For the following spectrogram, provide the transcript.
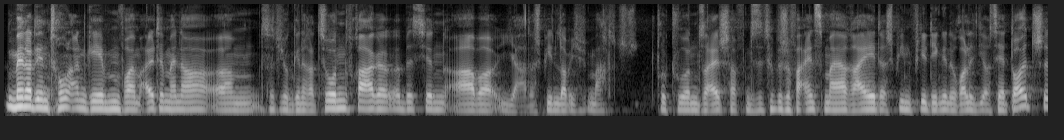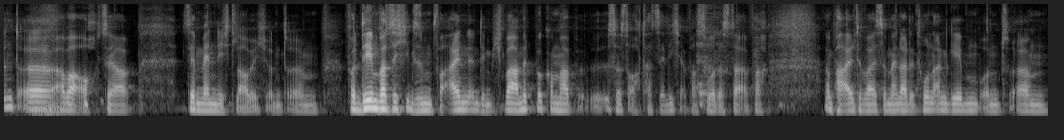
Männer den Ton angeben, vor allem alte Männer. Ähm, das ist natürlich eine Generationenfrage ein bisschen, aber ja, da spielen, glaube ich, Machtstrukturen, Seilschaften, diese typische Vereinsmeierei, da spielen viele Dinge eine Rolle, die auch sehr deutsch sind, äh, aber auch sehr, sehr männlich, glaube ich. Und ähm, von dem, was ich in diesem Verein, in dem ich war, mitbekommen habe, ist das auch tatsächlich einfach so, dass da einfach ein paar alte weiße Männer den Ton angeben und ähm,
